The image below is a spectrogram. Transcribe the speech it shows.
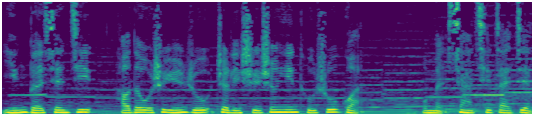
赢得先机。好的，我是云如，这里是声音图书馆，我们下期再见。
